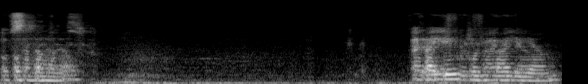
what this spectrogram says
of someone else. At 8.45 a.m.,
